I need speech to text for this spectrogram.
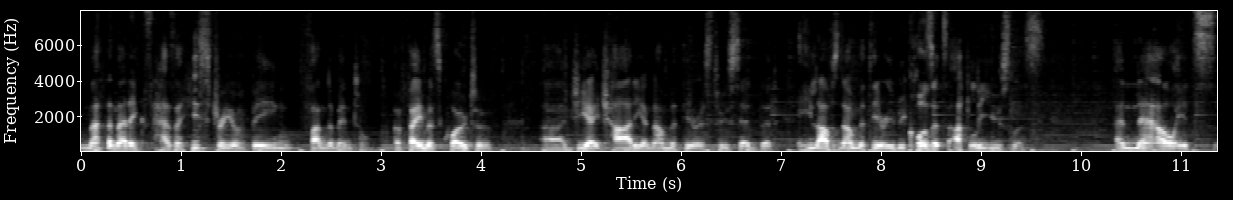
Mathematics has a history of being fundamental. A famous quote of uh, G.H. Hardy, a number theorist who said that he loves number theory because it's utterly useless. And now it's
